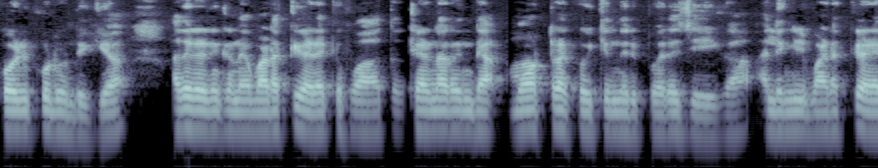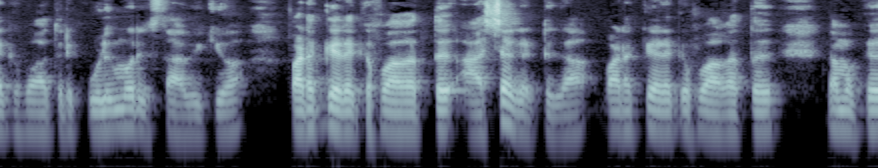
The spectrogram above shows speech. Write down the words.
കോഴിക്കൂട് കൊണ്ടിരിക്കുക അത് കഴിഞ്ഞിട്ട് വടക്ക് കിഴക്ക് ഭാഗത്ത് കിണറിന്റെ മോട്ടറൊക്കെ വയ്ക്കുന്ന ഒരു പുര ചെയ്യുക അല്ലെങ്കിൽ വടക്ക് കിഴക്ക് ഭാഗത്ത് ഒരു കുളിമുറി സ്ഥാപിക്കുക വടക്ക് കിഴക്ക് ഭാഗത്ത് അശ കെട്ടുക വടക്ക് കിഴക്ക് ഭാഗത്ത് നമുക്ക്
